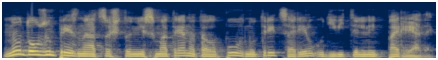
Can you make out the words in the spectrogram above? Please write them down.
Но должен признаться, что несмотря на толпу, внутри царил удивительный порядок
